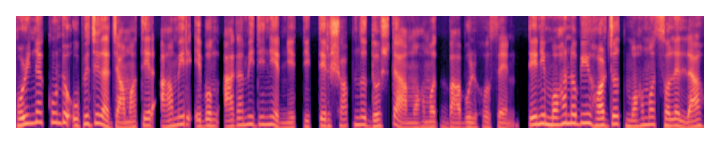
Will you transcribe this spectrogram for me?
হরিণাকুণ্ড উপজেলা জামাতের আমির এবং আগামী দিনের নেতৃত্বের স্বপ্ন স্বপ্নদ্রষ্টা মোহাম্মদ বাবুল হোসেন। তিনি মহানবী হরজত মোহাম্মদ সাল্লাহ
